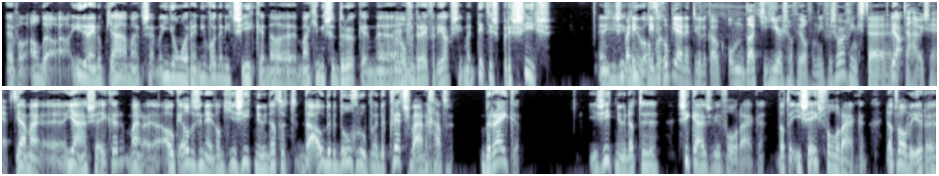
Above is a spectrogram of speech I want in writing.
He, van al de, iedereen op ja, maar het zijn maar jongeren en die worden niet ziek en dan uh, maak je niet zo druk en uh, mm. overdreven reactie. Maar dit is precies. En je ziet maar dit, nu dit roep jij natuurlijk ook omdat je hier zoveel van die verzorgingstehuizen ja. hebt. Ja, maar, uh, ja zeker. Maar ook elders in Nederland. Je ziet nu dat het de oudere doelgroepen, de kwetsbaren gaat bereiken. Je ziet nu dat de ziekenhuizen weer vol raken. Dat de IC's vol raken. Dat we alweer uh,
